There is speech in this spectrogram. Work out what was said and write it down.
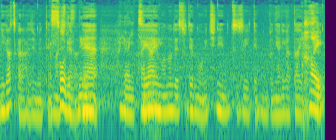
2月から始めてましたよね。ね。早い。早いものです。でも1年続いて本当にありがたいです、はい、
